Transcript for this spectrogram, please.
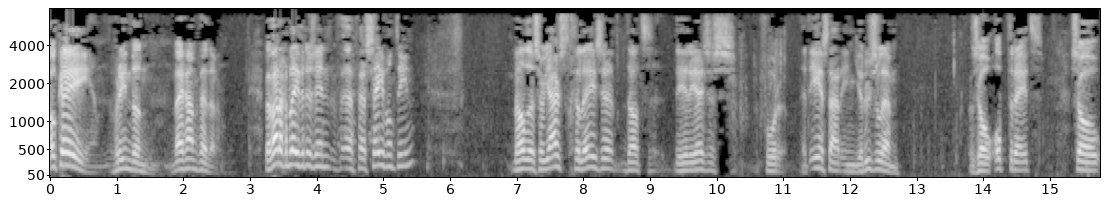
Oké, vrienden, wij gaan verder. We waren gebleven dus in eh, vers 17. We hadden zojuist gelezen dat de Heer Jezus voor het eerst daar in Jeruzalem zo optreedt. Zo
